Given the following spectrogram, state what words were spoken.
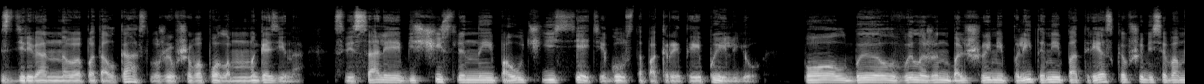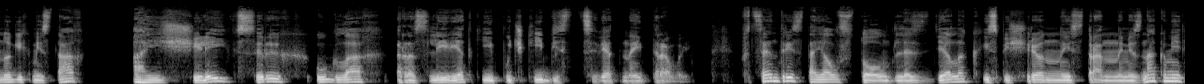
С деревянного потолка, служившего полом магазина, свисали бесчисленные паучьи сети, густо покрытые пылью. Пол был выложен большими плитами, потрескавшимися во многих местах, а из щелей в сырых углах росли редкие пучки бесцветной травы. В центре стоял стол для сделок, испещренный странными знаками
